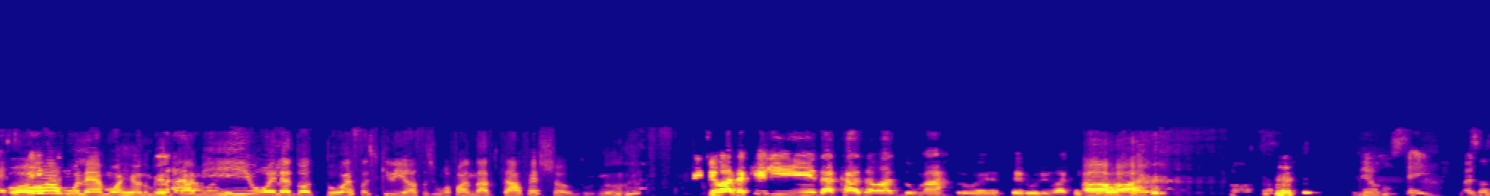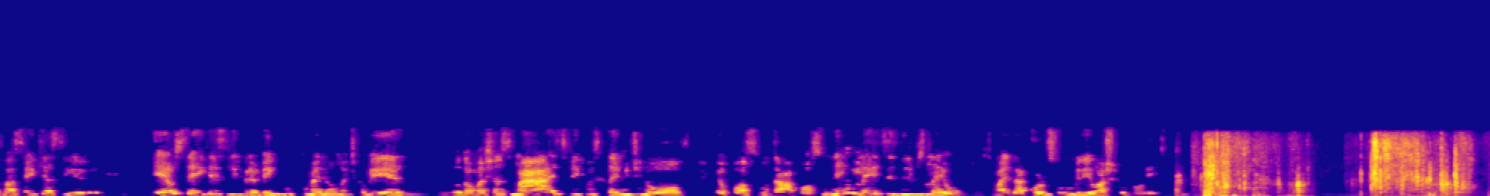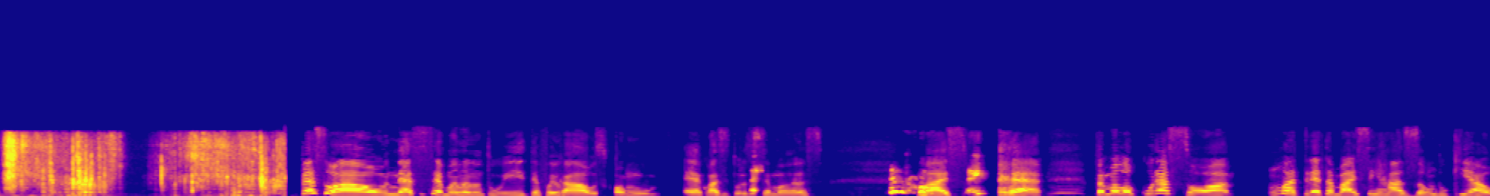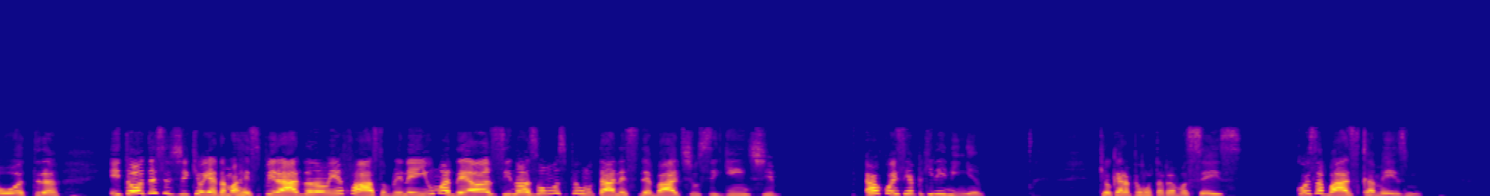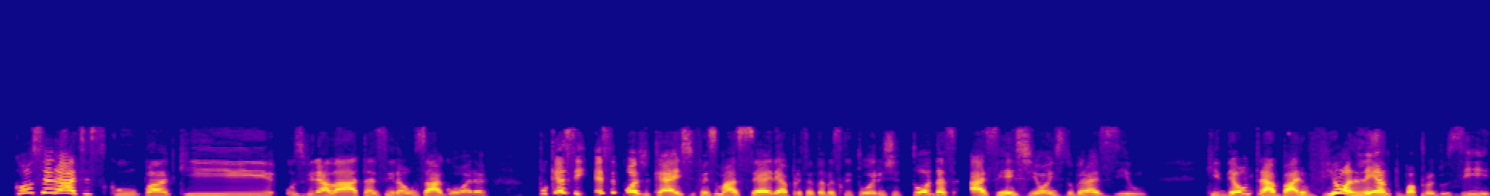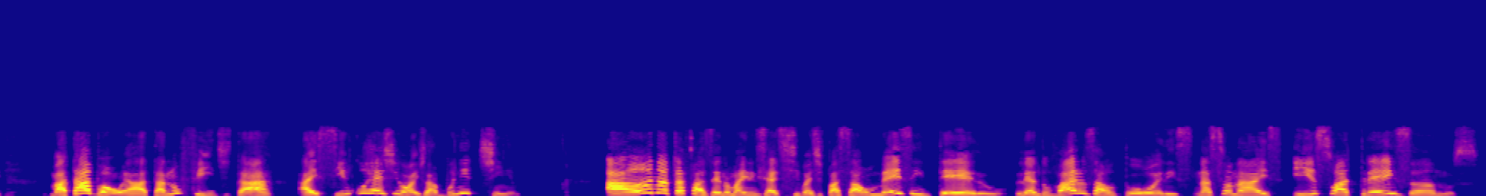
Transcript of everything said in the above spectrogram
É ou a assim. mulher morreu no meio do caminho, ou ele adotou essas crianças de um orfanato que tava fechando. De lá daquele. da casa lá do Marco Perulho lá que ele Aham. Nossa. Entendeu? Não sei. Mas eu só sei que assim. Eu sei que esse livro é bem comédia romântica mesmo vou dar uma chance, mas fica o disclaimer de novo. Eu posso mudar, posso nem ler esses livros, ler outros. Mas a cor sombria eu acho que eu vou ler. Pessoal, nessa semana no Twitter foi o caos, como é quase todas as semanas. Mas é, foi uma loucura só. Uma treta mais sem razão do que a outra. Então eu decidi que eu ia dar uma respirada, não ia falar sobre nenhuma delas e nós vamos perguntar nesse debate o seguinte, é uma coisinha pequenininha que eu quero perguntar para vocês. Coisa básica mesmo. qual será a desculpa que os vira-latas irão usar agora? Porque, assim, esse podcast fez uma série apresentando escritores de todas as regiões do Brasil, que deu um trabalho violento para produzir, mas tá bom, ela tá no feed, tá? As cinco regiões lá, bonitinho. A Ana tá fazendo uma iniciativa de passar um mês inteiro lendo vários autores nacionais, e isso há três anos.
